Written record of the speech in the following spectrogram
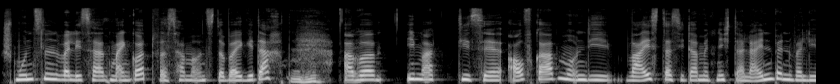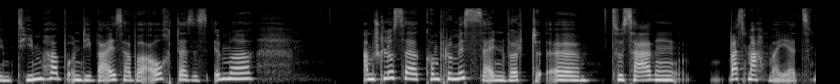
schmunzeln, weil ich sage, mein Gott, was haben wir uns dabei gedacht? Mhm, ja. Aber ich mag diese Aufgaben und ich weiß, dass ich damit nicht allein bin, weil ich ein Team habe und ich weiß aber auch, dass es immer am Schluss ein Kompromiss sein wird, äh, zu sagen, was machen wir jetzt?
